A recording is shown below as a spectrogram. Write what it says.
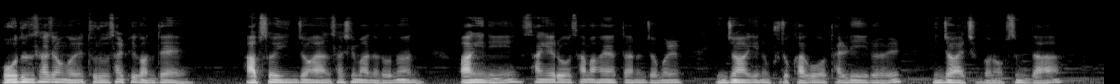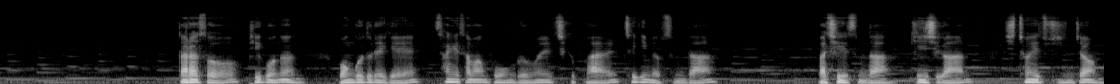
모든 사정을 두루 살피건대 앞서 인정한 사실만으로는 왕인이 상해로 사망하였다는 점을 인정하기는 부족하고 달리 이를 인정할 증거는 없습니다. 따라서 피고는 원고들에게 상해 사망 보험금을 지급할 책임이 없습니다. 마치겠습니다. 긴 시간 시청해 주신 점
